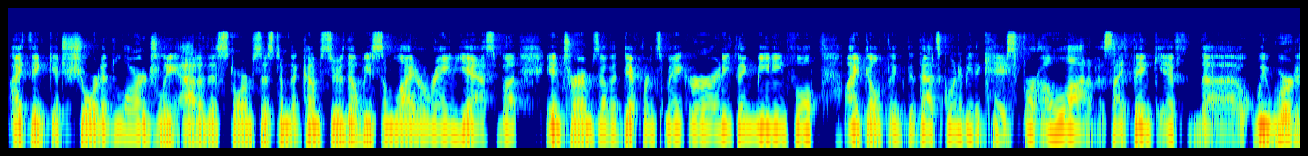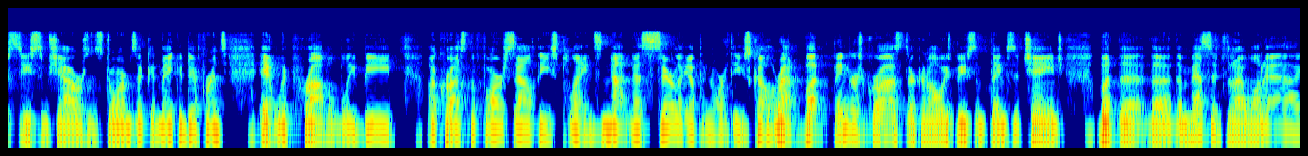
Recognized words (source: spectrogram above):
I think, gets shorted largely out of this storm system that comes through. There'll be some lighter rain, yes, but in terms of a difference maker or anything meaningful, I don't think that that's going to be the case for a lot of us. I think if the, we were to see some showers and storms that could make a difference, it would probably be across the far southeast plains, not necessarily up in northeast Colorado. But fingers crossed, there can always be some things that change. But the the the message that I want to uh,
